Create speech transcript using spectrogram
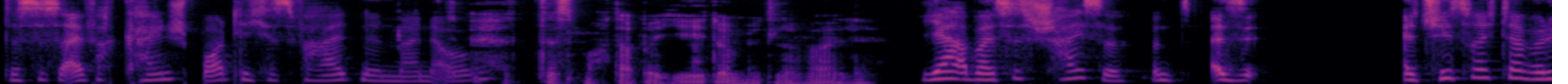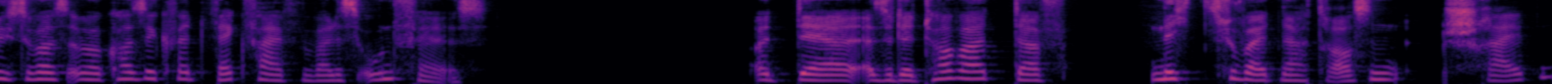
Das ist einfach kein sportliches Verhalten in meinen Augen. Das macht aber jeder mittlerweile. Ja, aber es ist scheiße. Und also als Schiedsrichter würde ich sowas immer konsequent wegpfeifen, weil es unfair ist. Und der, also der Torwart darf nicht zu weit nach draußen schreiten.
